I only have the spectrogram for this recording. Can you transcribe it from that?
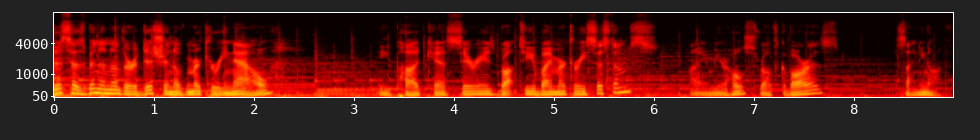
This has been another edition of Mercury Now, a podcast series brought to you by Mercury Systems. I am your host, Ralph Gavares, signing off.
